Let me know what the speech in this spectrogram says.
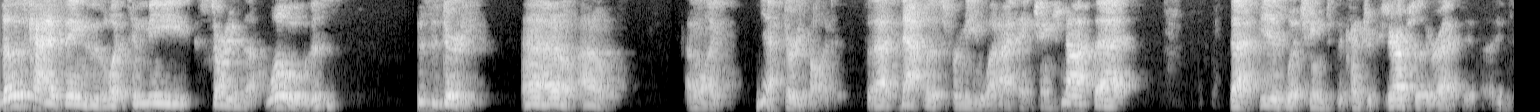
those kind of things is what to me started the whoa. This is this is dirty. Uh, I don't. I don't. I don't like Yeah. dirty politics. So that that was for me what I think changed. Not that that is what changed the country because you're absolutely right. In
